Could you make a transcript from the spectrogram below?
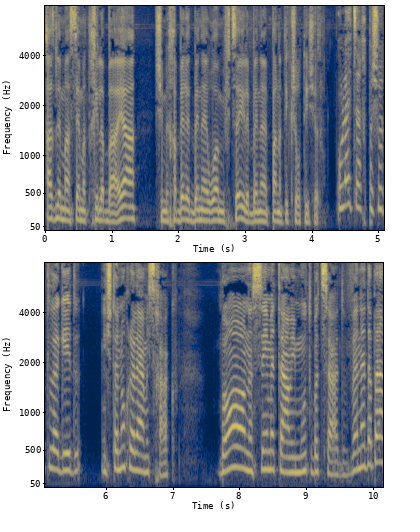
אז למעשה מתחיל הבעיה שמחברת בין האירוע המבצעי לבין הפן התקשורתי שלו. אולי צריך פשוט להגיד, השתנו כללי המשחק, בואו נשים את העמימות בצד ונדבר.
